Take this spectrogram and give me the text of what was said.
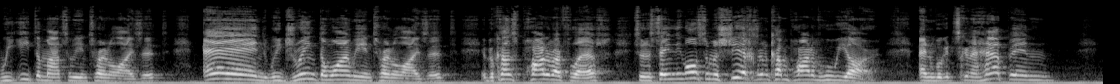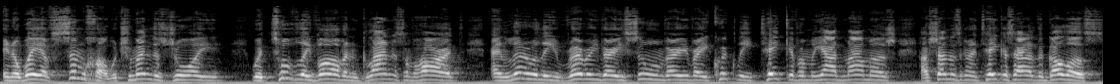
we eat the matzah, we internalize it, and we drink the wine, we internalize it. It becomes part of our flesh. So the same thing also, Mashiach is going to become part of who we are. And it's going to happen in a way of simcha, with tremendous joy, with tuv levav and gladness of heart, and literally very, very soon, very, very quickly, take it from Miyad Mamash. Hashem is going to take us out of the gullus.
